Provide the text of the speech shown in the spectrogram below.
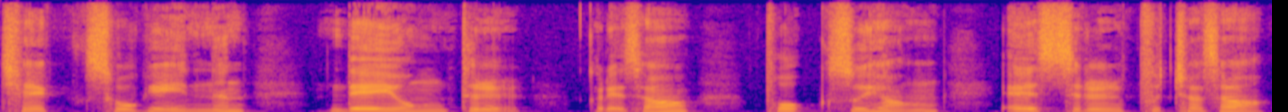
책 속에 있는 내용들. 그래서 복수형 s를 붙여서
